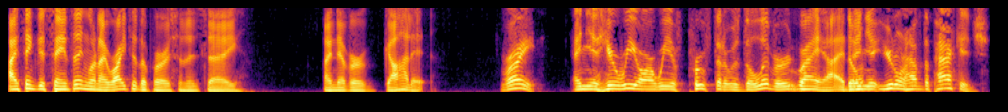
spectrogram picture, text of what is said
I think the same thing when I write to the person and say I never got it. Right. And yet here we are. We have proof that it was delivered. Right? I don't. And yet you don't have the package.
